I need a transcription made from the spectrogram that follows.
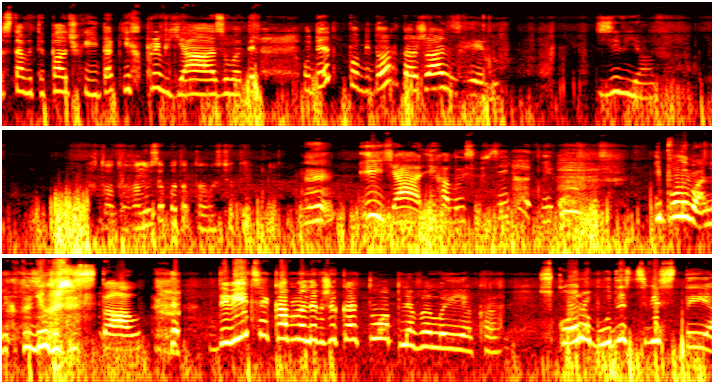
ставити палички і так їх прив'язувати. Один помідор, на жаль, згинув. Зів'яв. Хто то? Гануся потопталась чи ти? І я, і Галуся всі, і, і поливальник тоді вже став. Дивіться, яка в мене вже картопля велика. Скоро буде цвісти.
